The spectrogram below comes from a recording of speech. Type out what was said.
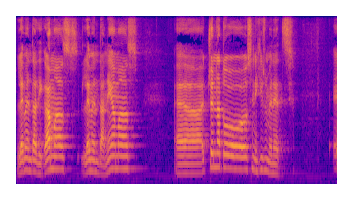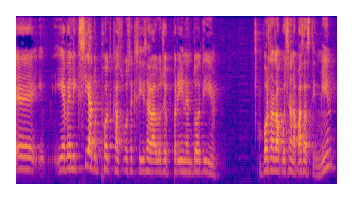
λέμε τα δικά μας, λέμε τα νέα μας ε, και να το συνεχίσουμε έτσι. Ε, η ευελιξία του podcast, όπως εξήγησα άλλο και πριν, είναι το ότι μπορείς να το ακούσεις ανά πάσα στιγμή.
